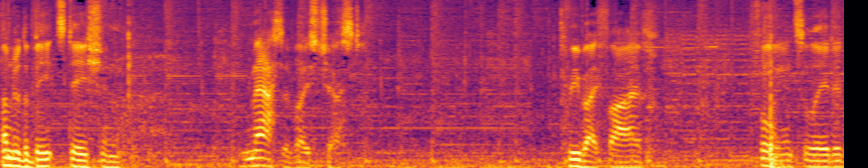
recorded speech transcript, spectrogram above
Under the bait station, massive ice chest. Three by five, fully insulated.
